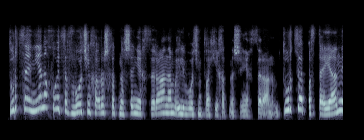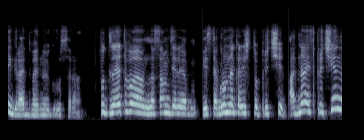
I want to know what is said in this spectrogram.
Турция не находится в очень хороших отношениях с Ираном или в очень плохих отношениях с Ираном. Турция постоянно играет двойную игру с Ираном. Тут для этого, на самом деле, есть огромное количество причин. Одна из причин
